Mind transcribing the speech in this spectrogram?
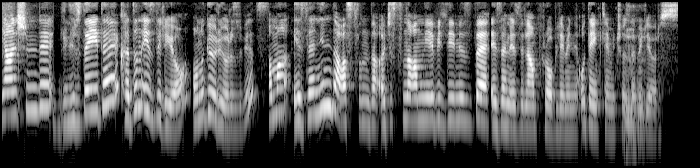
yani şimdi yüzeyde kadın eziliyor onu görüyoruz biz ama ezenin de aslında acısını anlayabildiğimizde ezen ezilen problemini o denklemi çözebiliyoruz.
